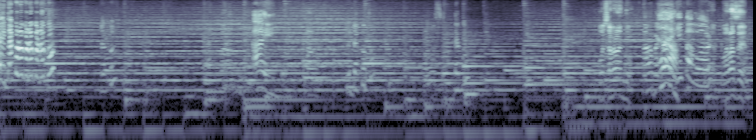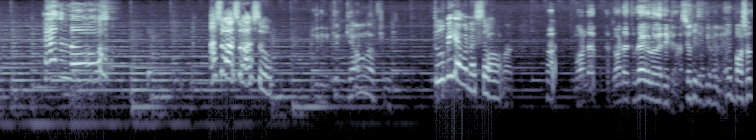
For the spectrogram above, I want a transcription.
এই ডাকো ডাকো ডাকো ডাকো ডাকো আই। ডাকো তো। ডাকো ও সারানন্দ হ্যাঁ, কি খবর? ভালো আছেন? হ্যালো। আসো আসো আসো। কেমন আছো? তুমি কেমন আছো? মনটা দূরে গেল সত্যি কি এই বসত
